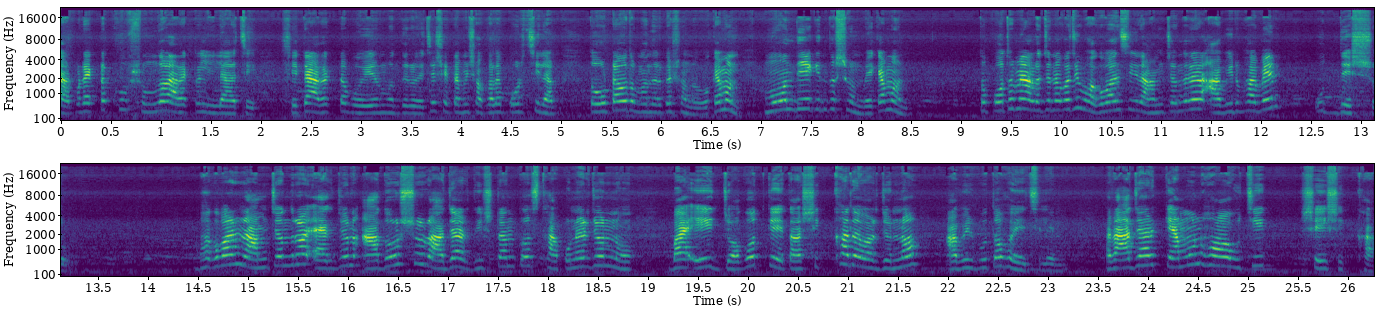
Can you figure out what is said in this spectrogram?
তারপরে একটা খুব সুন্দর আর একটা লীলা আছে। সেটা আরেকটা বইয়ের মধ্যে রয়েছে, সেটা আমি সকালে পড়ছিলাম। তো ওটাও তোমাদেরকে শোনাবো। কেমন? মন দিয়ে কিন্তু শুনবে, কেমন? তো প্রথমে আলোচনা করছি ভগবান শ্রী রামচন্দ্রের আবির্ভাবের উদ্দেশ্য। ভগবান রামচন্দ্র একজন আদর্শ রাজার দৃষ্টান্ত স্থাপনের জন্য বা এই জগৎকে তার শিক্ষা দেওয়ার জন্য আবির্ভূত হয়েছিলেন। রাজার কেমন হওয়া উচিত? সেই শিক্ষা।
